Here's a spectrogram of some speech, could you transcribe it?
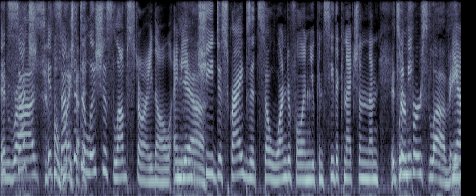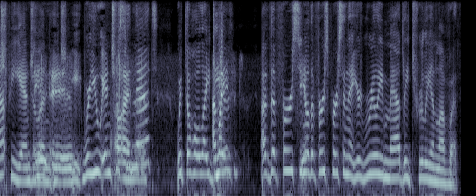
It's such, it's oh such a delicious love story, though. I mean, Yeah. she describes it so wonderful, and you can see the connection. Then It's her meet- first love, Yep. HP Angela and It HP. is. Were you interested I in that? With the whole idea Am I of- of the first, you know, the first person that you're really madly, truly in love with.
